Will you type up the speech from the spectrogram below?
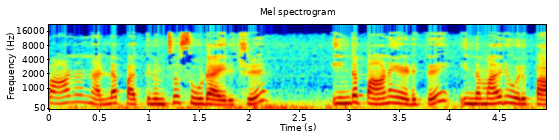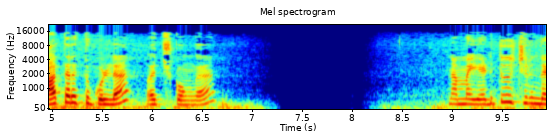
பானை நல்லா பத்து நிமிஷம் சூடாயிருச்சு. இந்த பானை எடுத்து இந்த மாதிரி ஒரு பாத்திரத்துக்குள்ள வச்சுக்கோங்க. நம்ம எடுத்து வச்சிருந்த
